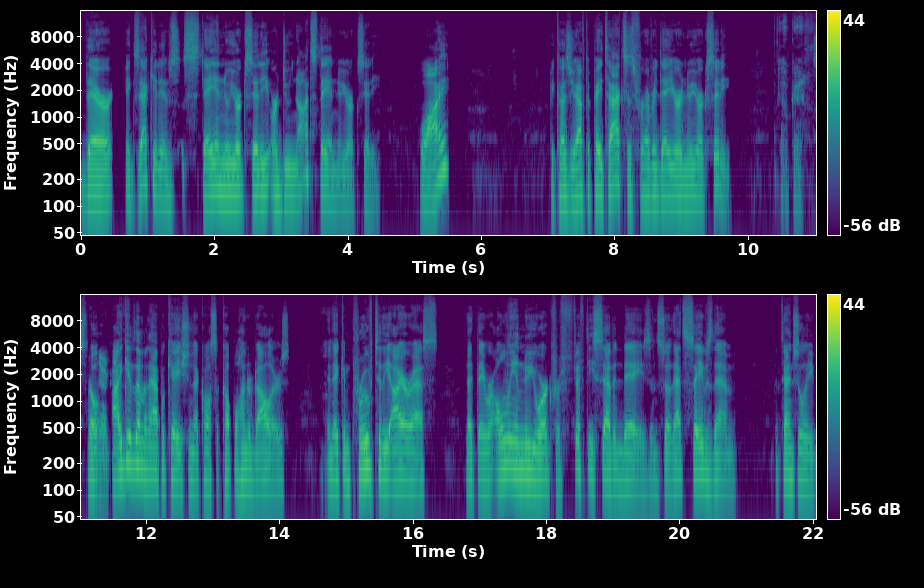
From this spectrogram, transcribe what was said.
their executives stay in New York City or do not stay in New York City. Why? Because you have to pay taxes for every day you're in New York City. Okay. So Okay. I give them an application that costs a couple hundred dollars, and they can prove to the IRS that they were only in New York for 57 days. And so that saves them potentially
